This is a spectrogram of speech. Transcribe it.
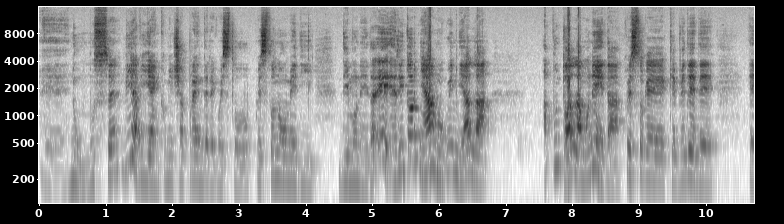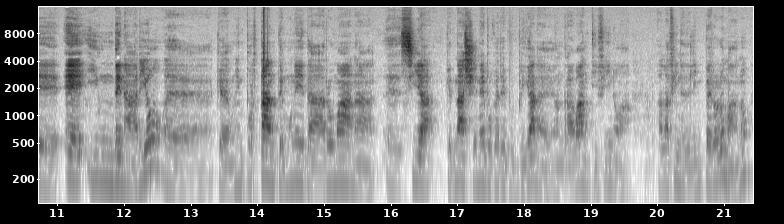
eh, nummus, via via incomincia a prendere questo, questo nome di, di, moneta. E ritorniamo quindi alla, appunto alla moneta, questo che, che vedete eh, è un denario, eh, che è un'importante moneta romana, eh, sia che nasce in epoca repubblicana e andrà avanti fino a, alla fine dell'impero romano,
